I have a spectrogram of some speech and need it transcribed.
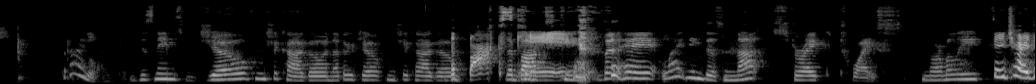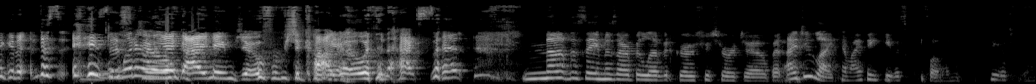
but I like him. His name's Joe from Chicago, another Joe from Chicago. the box the king. box king. But hey, lightning does not strike twice. Normally, They tried to get it. This This literally Joe- a guy named Joe from Chicago Yeah. with an accent. not the same as our beloved grocery store Joe, but I do like him. I think he was fun. He was fun.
